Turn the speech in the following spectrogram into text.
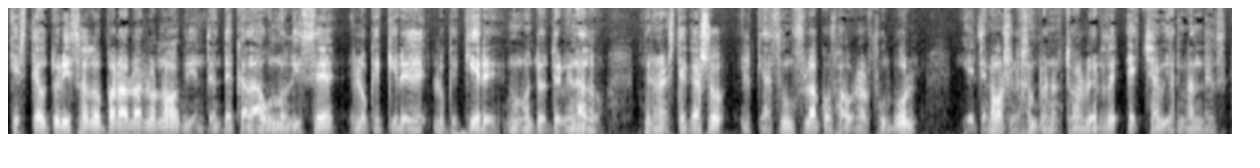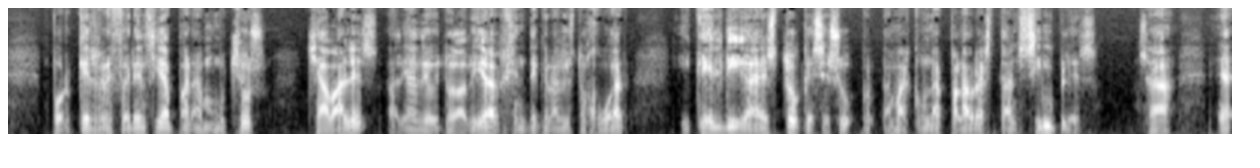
que esté autorizado para hablarlo o no, evidentemente cada uno dice lo que quiere, lo que quiere en un momento determinado. Pero en este caso, el que hace un flaco favor al fútbol, y ahí tenemos el ejemplo de Néstor Valverde, es Xavi Hernández, porque es referencia para muchos chavales, a día de hoy todavía, gente que lo ha visto jugar, y que él diga esto, que se además con unas palabras tan simples. O sea, eh,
